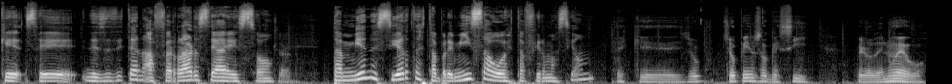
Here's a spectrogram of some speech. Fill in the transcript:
que se necesitan aferrarse a eso. ¿También es cierta esta premisa o esta afirmación? Es que yo, yo pienso que sí, pero de nuevo,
